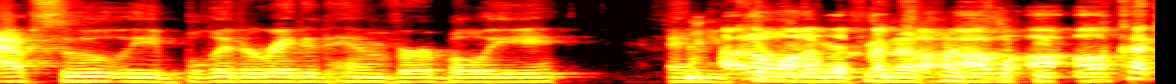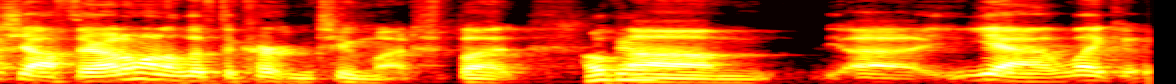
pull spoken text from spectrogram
absolutely obliterated him verbally and you I don't want to lift the I'll, I'll, cut you off there. I don't want to lift the curtain too much, but okay. Um, uh, yeah, like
